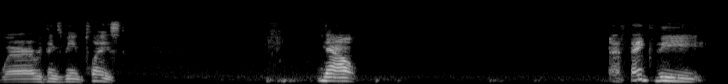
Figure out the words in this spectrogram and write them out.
where everything's being placed. Now, I think the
